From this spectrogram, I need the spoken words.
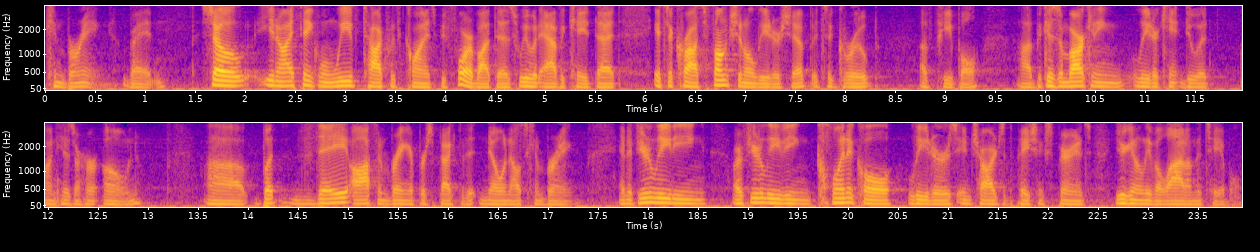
can bring. Right. So, you know, I think when we've talked with clients before about this, we would advocate that it's a cross functional leadership, it's a group of people, uh, because a marketing leader can't do it on his or her own. Uh, but they often bring a perspective that no one else can bring. And if you're leading or if you're leaving clinical leaders in charge of the patient experience, you're going to leave a lot on the table.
